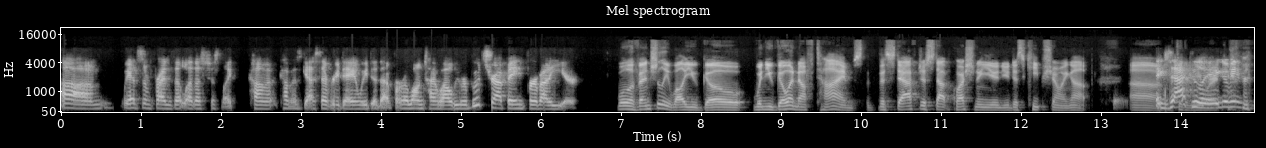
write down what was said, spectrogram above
Um, we had some friends that let us just like come come as guests every day, and we did that for a long time while we were bootstrapping for about a year. Well, eventually, while you go, when you go enough times, the staff just stop questioning you, and you just keep showing up. Um, exactly. I mean,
